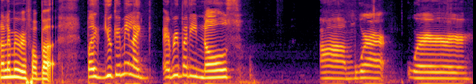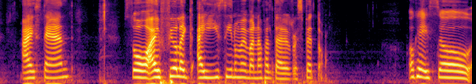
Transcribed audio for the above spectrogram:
No, let me refill, but but you give me like everybody knows, um, where where I stand, so I feel like ahí sí no me van a faltar el respeto. Okay, so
